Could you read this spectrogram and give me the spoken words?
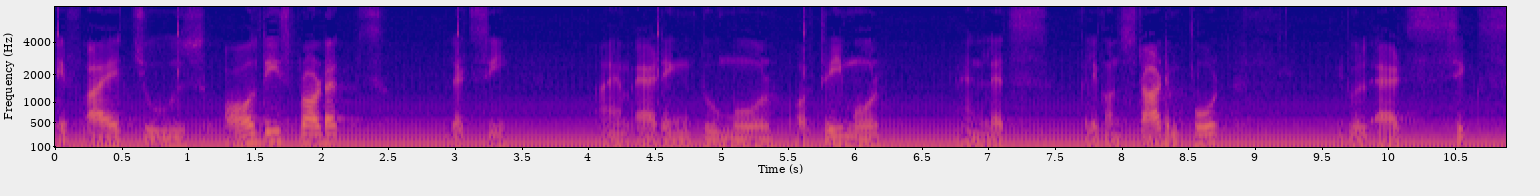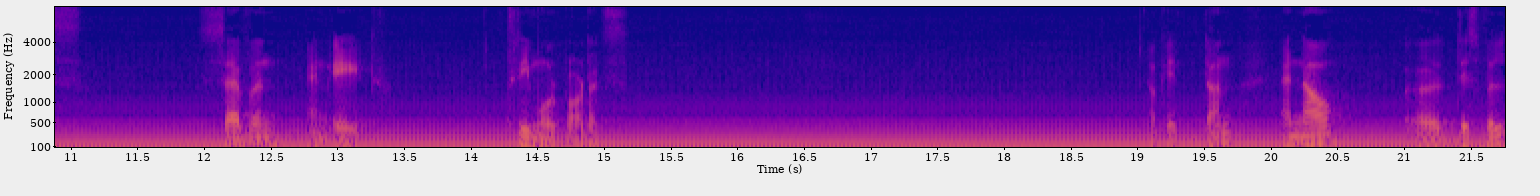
If I choose all these products let's see I am adding two more or three more and let's click on start import. It will add six seven and eight three more products. Okay done. And now uh, this will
